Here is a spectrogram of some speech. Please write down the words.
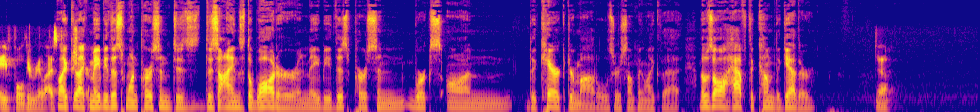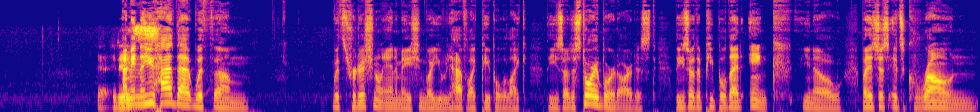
a fully realized like, picture. like maybe this one person des- designs the water, and maybe this person works on the character models or something like that. Those all have to come together. yeah. Yeah, it is. I mean, you had that with um, with traditional animation where you would have like people like these are the storyboard artists, these are the people that ink, you know. But it's just it's grown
